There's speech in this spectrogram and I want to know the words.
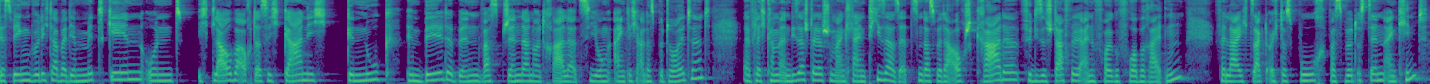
deswegen würde ich da bei dir mitgehen und ich glaube auch, dass ich gar nicht genug im Bilde bin, was genderneutrale Erziehung eigentlich alles bedeutet. Äh, vielleicht können wir an dieser Stelle schon mal einen kleinen Teaser setzen, dass wir da auch gerade für diese Staffel eine Folge vorbereiten. Vielleicht sagt euch das Buch, was wird es denn? Ein Kind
